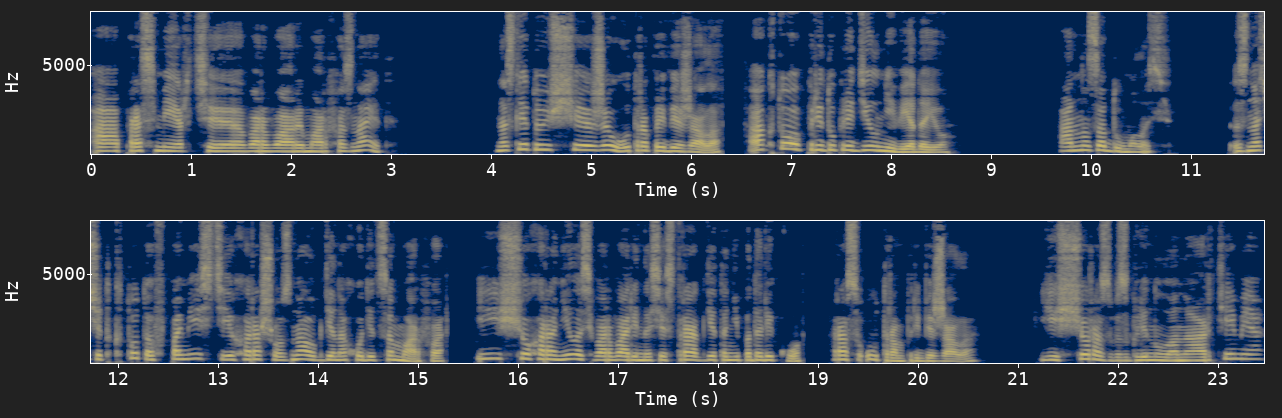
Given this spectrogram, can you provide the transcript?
А про смерть э, Варвары Марфа знает? На следующее же утро прибежала, а кто предупредил, не ведаю. Анна задумалась. Значит, кто-то в поместье хорошо знал, где находится Марфа, и еще хоронилась Варварина сестра где-то неподалеку, раз утром прибежала. Еще раз взглянула на Артемия,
